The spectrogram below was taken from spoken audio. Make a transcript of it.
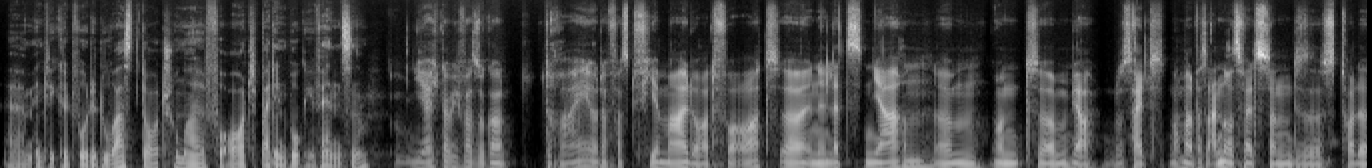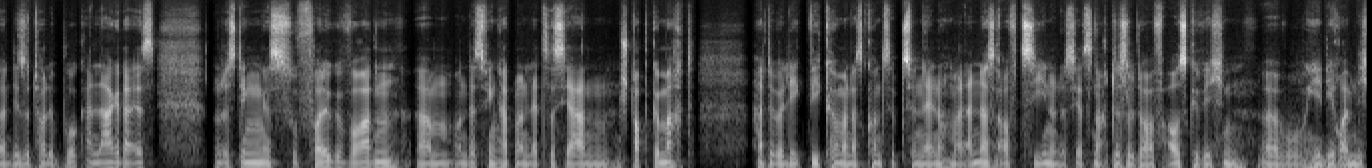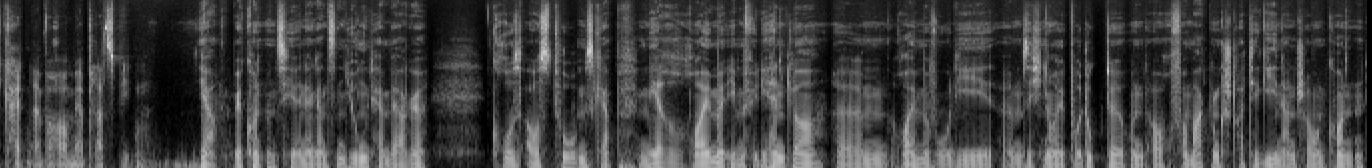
ähm, entwickelt wurde. Du warst dort schon mal vor Ort bei den Burg-Events, ne? Ja, ich glaube, ich war sogar drei oder fast viermal dort vor Ort äh, in den letzten Jahren. Ähm, und ähm, ja, das ist halt nochmal was anderes, weil es dann dieses tolle, diese tolle Burganlage da ist. Nur das Ding ist zu voll geworden ähm, und deswegen hat man letztes Jahr einen Stopp gemacht hat überlegt, wie kann man das konzeptionell nochmal anders aufziehen und ist jetzt nach Düsseldorf ausgewichen, äh, wo hier die Räumlichkeiten einfach auch mehr Platz bieten. Ja, wir konnten uns hier in der ganzen Jugendherberge groß austoben. Es gab mehrere Räume, eben für die Händler, ähm, Räume, wo die ähm, sich neue Produkte und auch Vermarktungsstrategien anschauen konnten.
